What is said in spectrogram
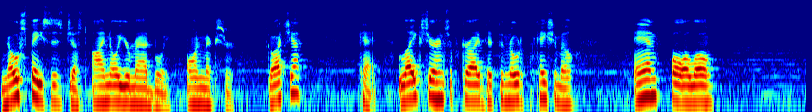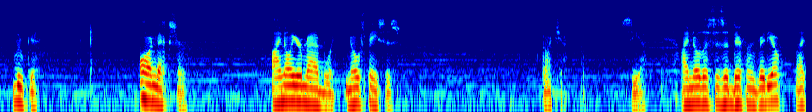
No spaces, just I Know You're Mad Boy on Mixer. Gotcha? Okay. Like, share, and subscribe. Hit the notification bell. And follow Lucas on Mixer. I know you're mad boy. No spaces. Gotcha. See ya. I know this is a different video, but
